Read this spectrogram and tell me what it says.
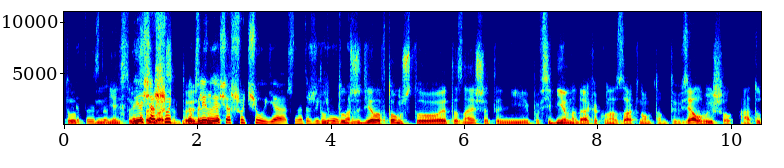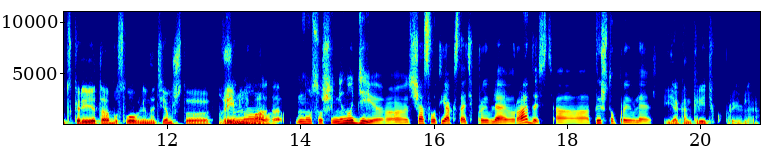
тут эту историю. Я, не, ну, я сейчас шучу, да, блин, тут, ну я сейчас шучу, Яш, ну это же тут, юмор. Тут же дело в том, что это, знаешь, это не повседневно, да, как у нас за окном, там ты взял, вышел, а тут скорее это обусловлено тем, что Слушай, времени ну, мало. Э, ну, слушай, не нуди. Сейчас вот я, кстати, проявляю радость, а ты что проявляешь? Я конкретику проявляю.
